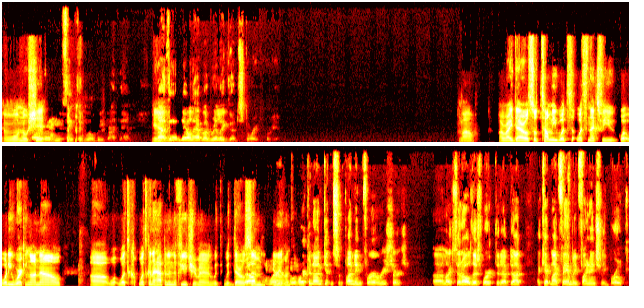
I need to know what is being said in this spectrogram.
And won't know shit. You think they will be by then? Yeah. By then, they'll have a really good story for you. Wow. All right, Derrel. So tell me what's what's next for you? What what are you working on now? Uh, what what's what's going to happen in the future, man? With with Derrel well, Sims, we're, we're working on getting some funding for our research. Uh, like I said, all this work that I've done, I kept my family financially broke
